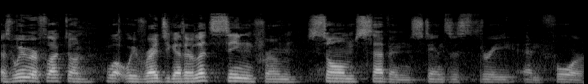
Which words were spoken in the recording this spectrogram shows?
As we reflect on what we've read together, let's sing from Psalm 7, stanzas 3 and 4.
